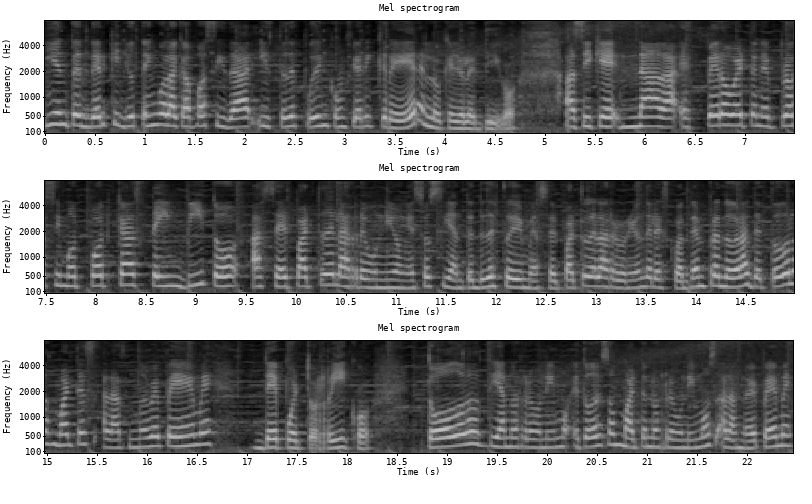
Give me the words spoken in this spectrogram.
y entender que yo tengo la capacidad y ustedes pueden confiar y creer en lo que yo les digo. Así que nada, espero verte en el próximo podcast. Te invito a ser parte de la reunión. Eso sí, antes de despedirme, a ser parte de la reunión del Squad de Emprendedoras de todos los martes a las 9 pm de Puerto Rico. Todos los días nos reunimos, eh, todos esos martes nos reunimos a las 9 pm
